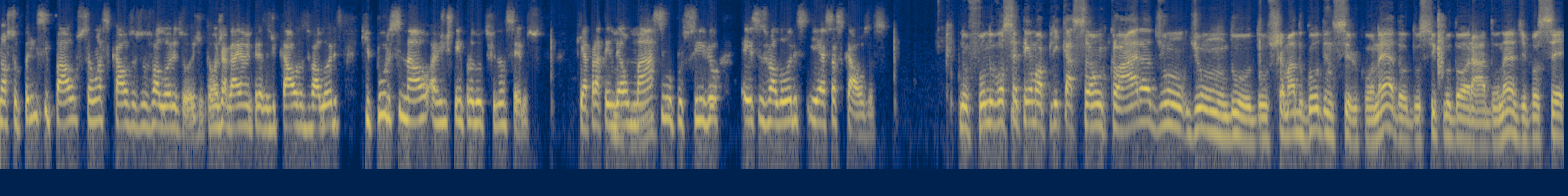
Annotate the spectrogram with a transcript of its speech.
nosso principal são as causas e os valores hoje. Então, a Jagai é uma empresa de causas e valores que, por sinal, a gente tem produtos financeiros, que é para atender uhum. ao máximo possível esses valores e essas causas no fundo você tem uma aplicação clara de um, de um do, do chamado golden circle, né, do, do ciclo dourado, né, de você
